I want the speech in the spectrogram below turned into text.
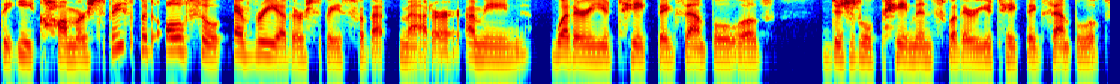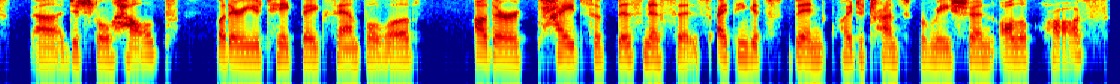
the e-commerce space, but also every other space for that matter. I mean, whether you take the example of digital payments, whether you take the example of uh, digital health, whether you take the example of other types of businesses, I think it's been quite a transformation all across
